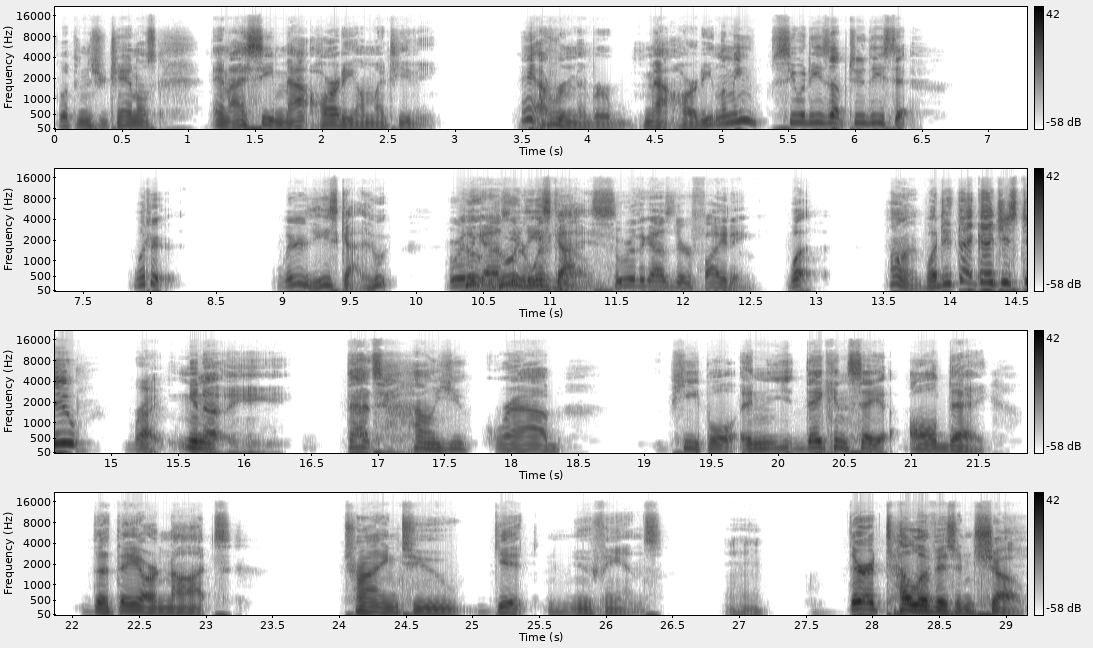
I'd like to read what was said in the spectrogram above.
flipping through channels and I see Matt Hardy on my TV. Hey, I remember Matt Hardy. Let me see what he's up to these days. What are what are these guys? Who Who are the guys? who that are these with him? guys? Who are the guys they're fighting? what hold on, what did that guy just do? Right. you know that's how you grab people and you, they can say all day that they are not trying to get new fans Mhm. they're a television show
